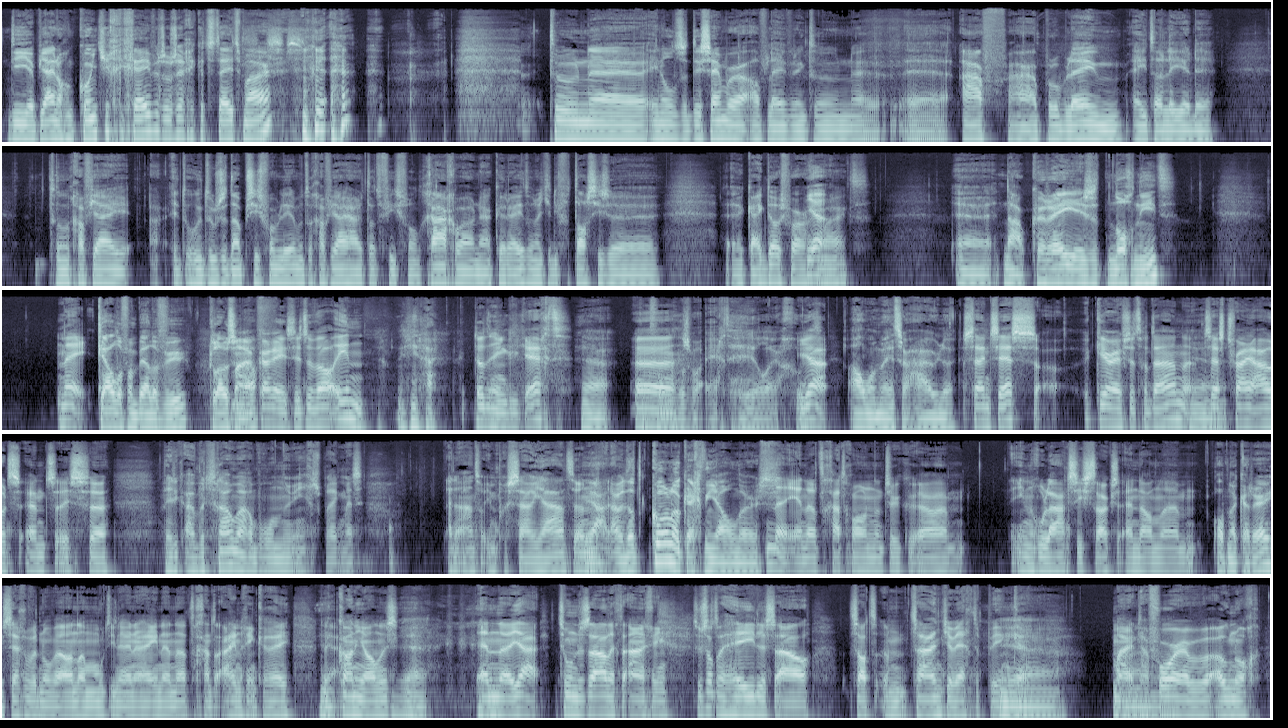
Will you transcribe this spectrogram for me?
Die heb jij nog een kontje gegeven, zo zeg ik het steeds maar. toen eh, in onze december aflevering, toen eh Aaf haar probleem etaleerde. Toen gaf jij, het, hoe, hoe ze het nou precies formuleren, maar toen gaf jij haar het advies van ga gewoon naar Carré. Toen had je die fantastische eh, kijkdoos voor Ja. gemaakt. Eh, nou, Carré is het nog niet. Nee, Kelder van Bellevue, close maar enough. Carré zit er wel in. Ja, Dat denk ik echt. ja. Ik Eh, was wel echt heel erg goed. Ja. Allemaal mensen huilen. zijn zes keer heeft ze het gedaan. Ja. Zes try-outs. En ze is, weet ik, uit betrouwbare bron nu in gesprek met een aantal impresariaten. Ja, nou, dat kon ook echt niet anders. Nee, en dat gaat gewoon natuurlijk eh, in roulatie straks. En dan ehm, Op naar Carré. zeggen we het nog wel. En dan moet iedereen erheen. En dat gaat eindigen in Carré. Dat Ja. kan niet anders. Ja. En eh, ja, toen de zaallicht aanging, toen zat de hele zaal zat een traantje weg te pinken. Ja. Maar Ja. daarvoor hebben we ook nog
